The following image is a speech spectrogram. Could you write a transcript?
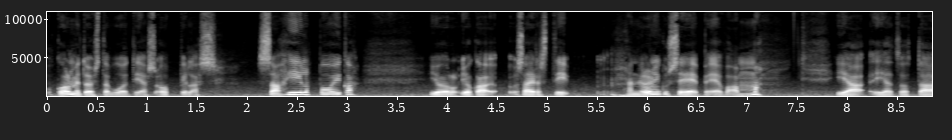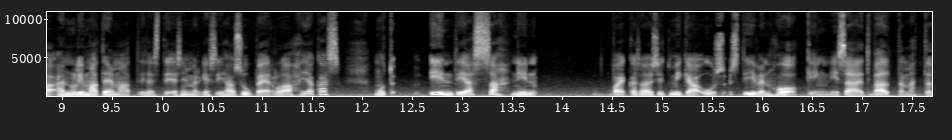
13-vuotias oppilas Sahil-poika, joka sairasti, hänellä oli niin CP-vamma. Ja, ja tota, hän oli matemaattisesti esimerkiksi ihan superlahjakas, mutta Intiassa, niin vaikka sä olisit mikä uusi Stephen Hawking, niin sä et välttämättä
